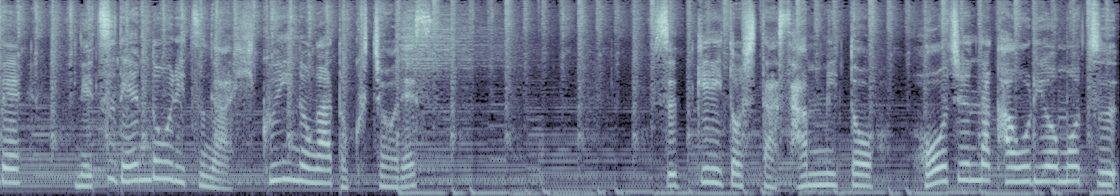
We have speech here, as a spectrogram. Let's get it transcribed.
べ熱伝導率が低いのが特徴です。すっきりとした酸味と芳醇な香りを持つ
